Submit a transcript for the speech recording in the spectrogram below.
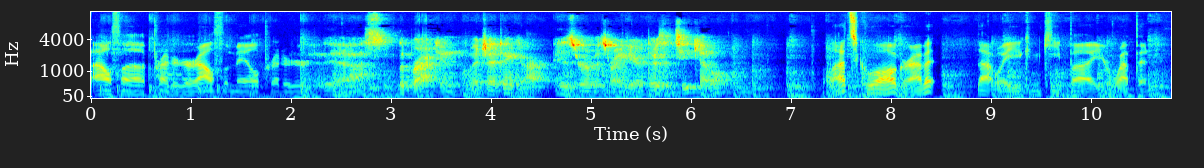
alpha predator, alpha male predator. Yeah, the bracken, which I think our, his room is right here. There's a tea kettle. Well, that's cool. I'll grab it. That way you can keep uh, your weapon.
